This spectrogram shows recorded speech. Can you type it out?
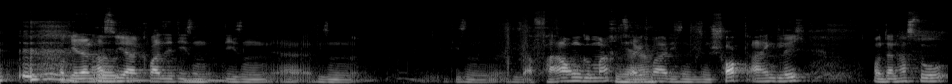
okay, dann hast du ja quasi diesen, diesen, äh, diesen diesen, diese Erfahrung gemacht, Ja. sag ich mal, diesen, diesen Schock eigentlich. Und dann hast du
